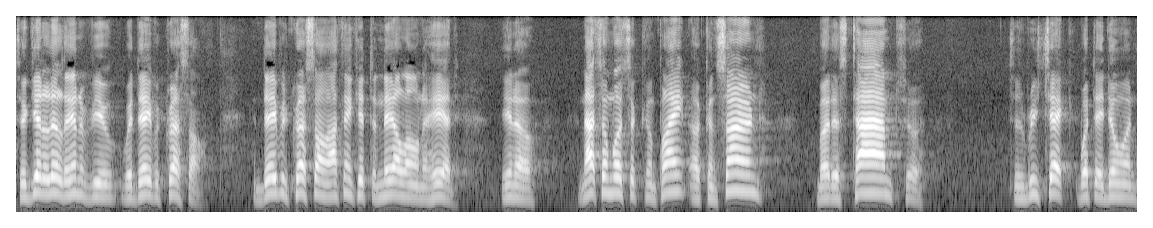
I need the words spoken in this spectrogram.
to get a little interview with David Cresson. And David Cresson, I think, hit the nail on the head. You know, not so much a complaint, a concern, but it's time to, to recheck what they're doing.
